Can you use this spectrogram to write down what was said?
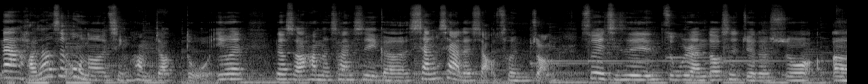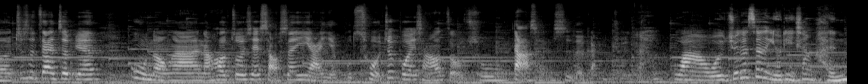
那好像是务农的情况比较多，因为那时候他们算是一个乡下的小村庄，所以其实族人都是觉得说，呃，就是在这边务农啊，然后做一些小生意啊也不错，就不会想要走出大城市的感觉。哇，我觉得这个有点像很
